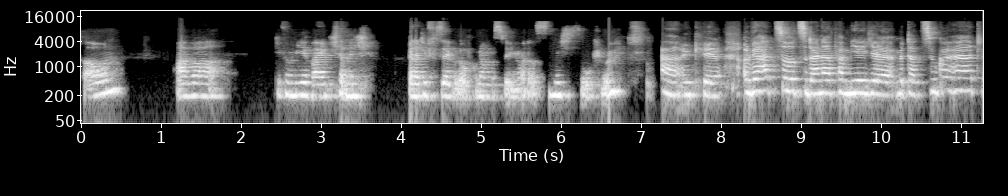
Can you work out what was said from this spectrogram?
trauen. Aber die Familie war eigentlich, hat mich relativ sehr gut aufgenommen, deswegen war das nicht so schlimm. Ah, okay. Und wer hat so zu deiner Familie mit dazugehört?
